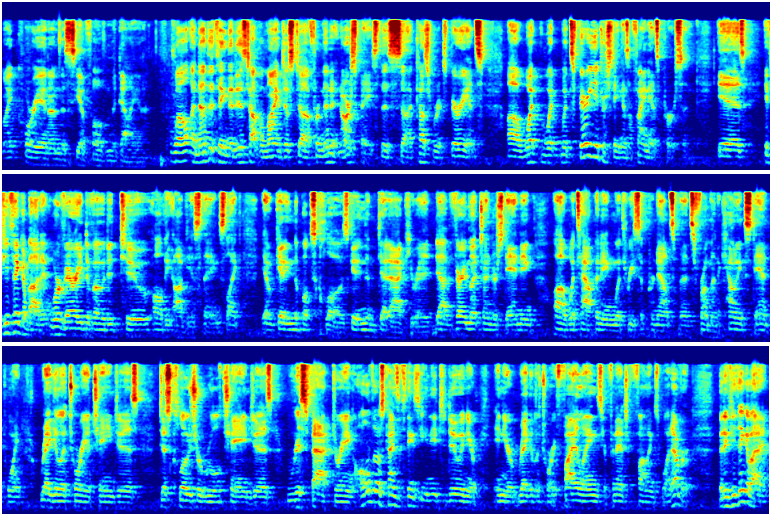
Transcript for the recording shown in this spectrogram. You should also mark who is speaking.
Speaker 1: Mike Kourey, and I'm the CFO of Medallia. Well, another thing that is top of mind, just uh, for a minute in our space, this uh, customer experience. Uh, what, what, what's very interesting as a finance person is if you think about it, we're very devoted to all the obvious things like you know getting the books closed, getting them dead accurate, uh, very much understanding uh, what's happening with recent pronouncements from an accounting standpoint, regulatory changes, disclosure rule changes, risk factoring, all of those kinds of things that you need to do in your in your regulatory filings, your financial filings, whatever. But if you think about it,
